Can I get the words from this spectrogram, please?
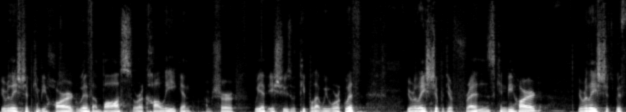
Your relationship can be hard with a boss or a colleague, and I'm sure we have issues with people that we work with. Your relationship with your friends can be hard. Your relationship with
